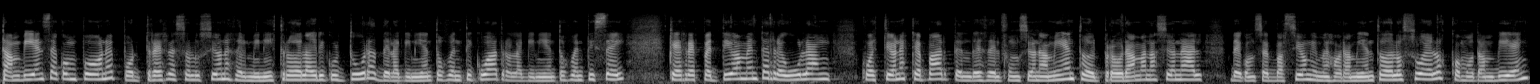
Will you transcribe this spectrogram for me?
También se compone por tres resoluciones del ministro de la Agricultura, de la 524 a la 526, que respectivamente regulan cuestiones que parten desde el funcionamiento del Programa Nacional de Conservación y Mejoramiento de los Suelos, como también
